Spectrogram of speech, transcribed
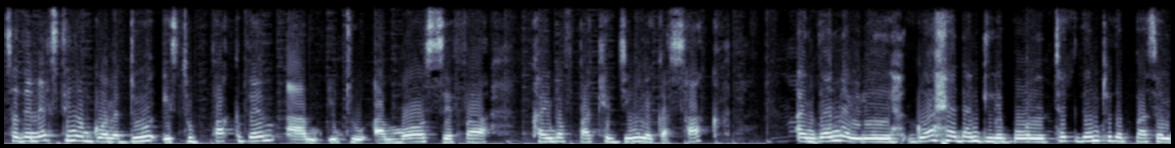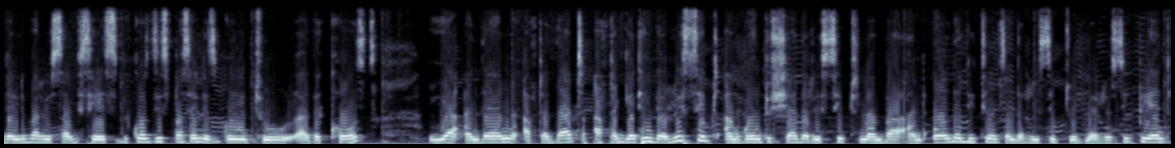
So the next thing i'm gonna do is to pack them um, into a more safer kind of packaging like a sack. And then I will go ahead and label, take them to the parcel delivery services because this parcel is going to uh, the coast yeah and then after that after getting the receipt i'm going to share the receipt number and all the details on the receipt with my recipient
